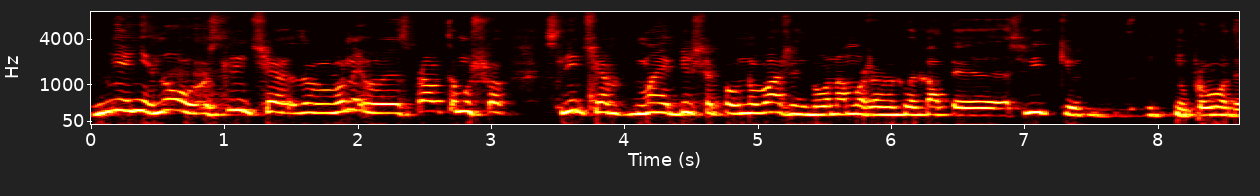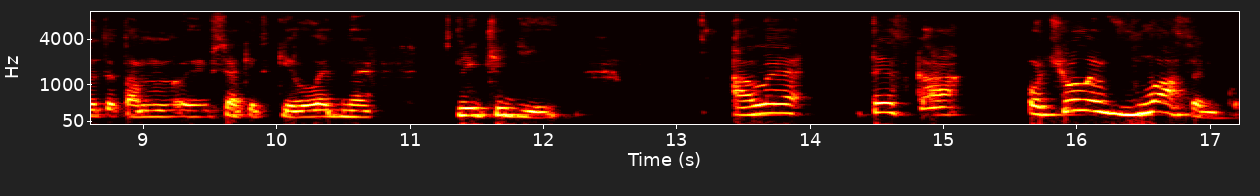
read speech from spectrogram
ні, ні, ну слідча, вони справа в тому, що слідча має більше повноважень, бо вона може викликати свідків, ну, проводити там е, всякі такі ледь не слідчі дії. Але ТСК очолив Власенко,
